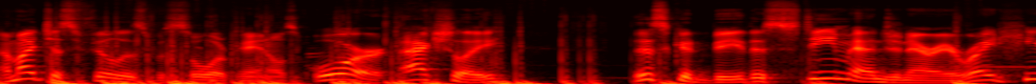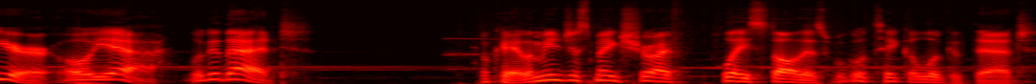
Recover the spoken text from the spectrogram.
I might just fill this with solar panels. Or, actually, this could be the steam engine area right here. Oh yeah, look at that. Okay, let me just make sure I've placed all this. We'll go take a look at that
